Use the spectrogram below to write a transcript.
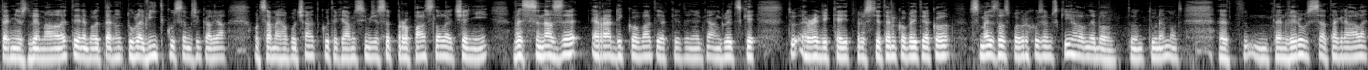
téměř dvěma lety, nebo ten, tuhle výtku jsem říkal já od samého počátku, tak já myslím, že se propáslo léčení ve snaze eradikovat, jak je to nějaké anglicky, to eradicate prostě ten covid jako smést ho z povrchu zemského, nebo tu, tu nemoc, ten virus a tak dále,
